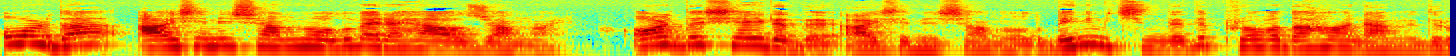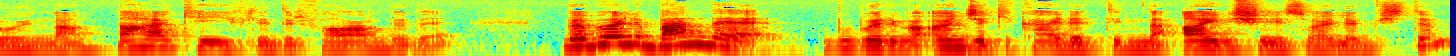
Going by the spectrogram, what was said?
Orada Ayşenil Şamlıoğlu ve Reha Özcan var. Orada şey dedi Ayşenil Şamlıoğlu. Benim için dedi prova daha önemlidir oyundan. Daha keyiflidir falan dedi. Ve böyle ben de bu bölümü önceki kaydettiğimde aynı şeyi söylemiştim.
